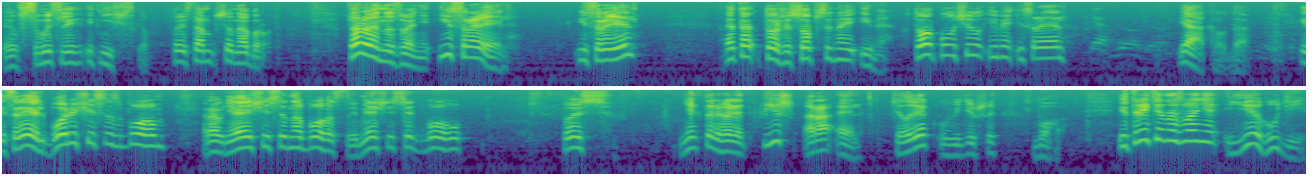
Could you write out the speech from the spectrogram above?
э, в смысле этническом. То есть там все наоборот. Второе название – Израиль. Израиль – это тоже собственное имя. Кто получил имя Израиль? Яков, да. Израиль, борющийся с Богом, равняющийся на Бога, стремящийся к Богу. То есть некоторые говорят Иш-Раэль, человек, увидевший Бога. И третье название – Егуди.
